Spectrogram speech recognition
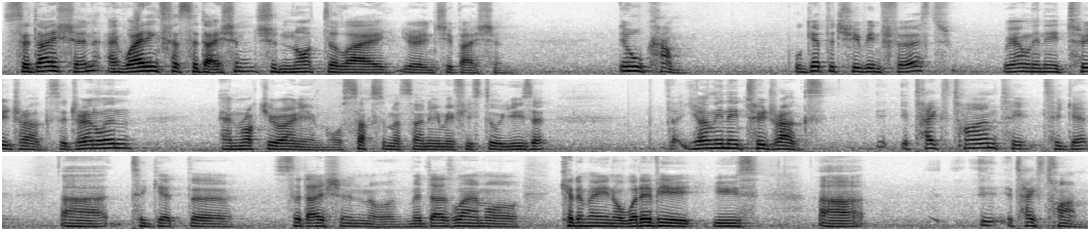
Sedation and waiting for sedation should not delay your intubation it will come. We'll get the tube in first. We only need two drugs, adrenaline and rocuronium, or suxamethonium if you still use it. But you only need two drugs. It, takes time to, to, get, uh, to get the sedation or midazolam or ketamine or whatever you use. Uh, it, it, takes time.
